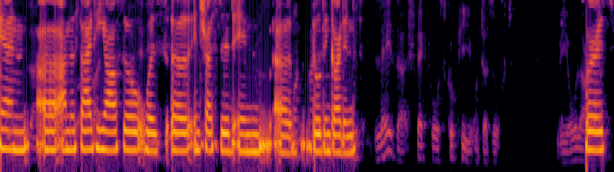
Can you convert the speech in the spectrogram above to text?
And uh, on the side, he also was uh, interested in uh, building gardens. For his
